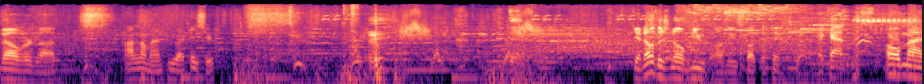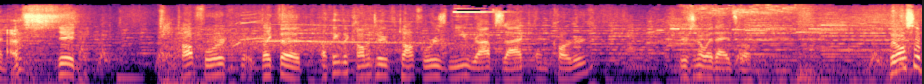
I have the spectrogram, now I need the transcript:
No, we're not. I don't know, man. PYK's here. You know, there's no mute on these fucking things, bro. I can't. Oh man, dude. Top four, like the, I think the commentary for top four is me, Raph, Zach, and Carter. There's no way that is well. But also,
